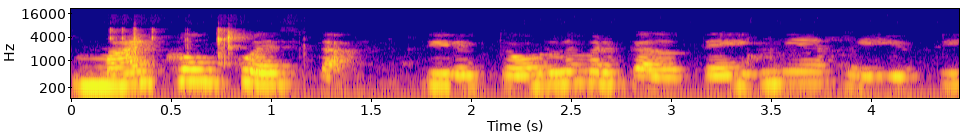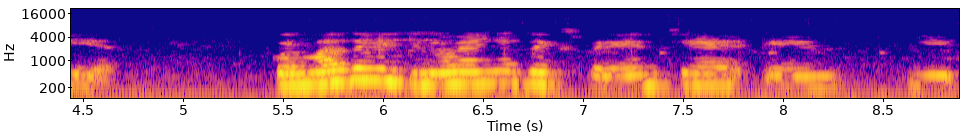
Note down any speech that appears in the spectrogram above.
Michael Cuesta, director de Mercadotecnia de UPS, con más de 29 años de experiencia en y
